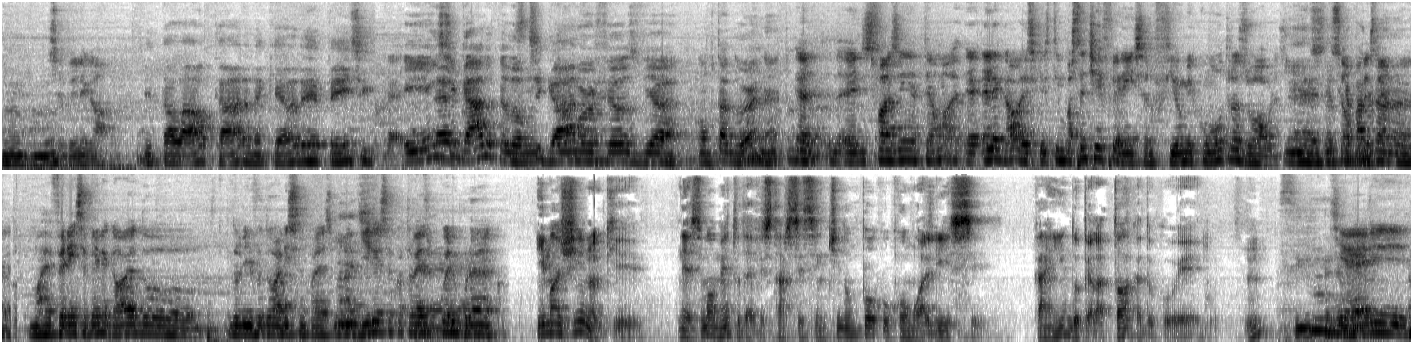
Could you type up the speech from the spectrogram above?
Uhum. Isso é bem legal. E tá lá o cara naquela, de repente. E é instigado pelo, instigado, pelo Morpheus via computador, né? É, eles fazem até uma. É, é legal isso, que eles têm bastante referência no filme com outras obras. Isso, isso que é bacana. exemplo, uma referência bem legal é do, do livro do Alice no País das Maravilhas, só que através do Coelho Branco. Imagino que, nesse momento, deve estar se sentindo um pouco como Alice, caindo pela toca do coelho. Hum? Sim, Que é ele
